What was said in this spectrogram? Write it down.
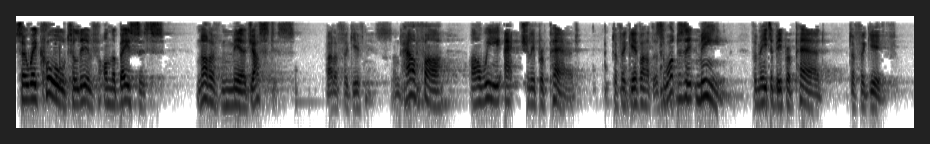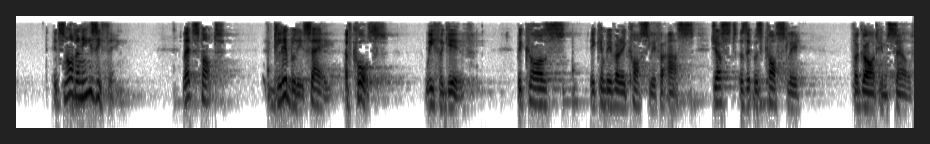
So we're called to live on the basis not of mere justice, but of forgiveness. And how far are we actually prepared to forgive others? What does it mean for me to be prepared to forgive. It's not an easy thing. Let's not glibly say, of course, we forgive, because it can be very costly for us, just as it was costly for God Himself.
